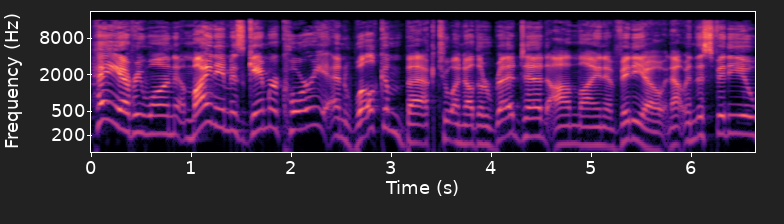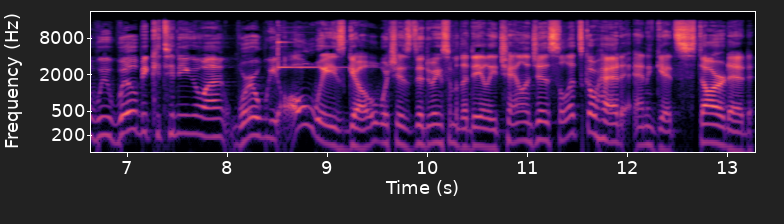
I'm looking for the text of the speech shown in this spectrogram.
Hey everyone, my name is Gamer Cory and welcome back to another Red Dead Online video. Now in this video we will be continuing on where we always go, which is doing some of the daily challenges, so let's go ahead and get started.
